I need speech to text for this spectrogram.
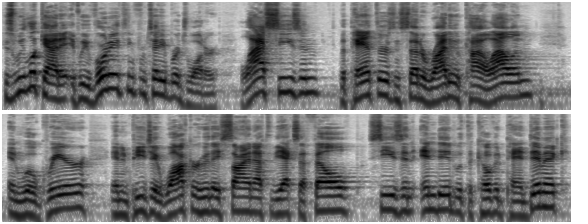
Because we look at it, if we've learned anything from Teddy Bridgewater, last season, the Panthers, instead of riding with Kyle Allen and Will Grier and in PJ Walker, who they signed after the XFL season ended with the COVID pandemic,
